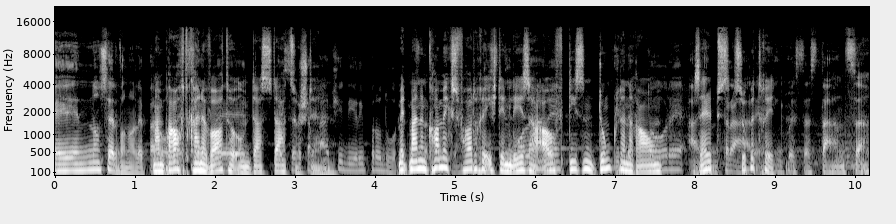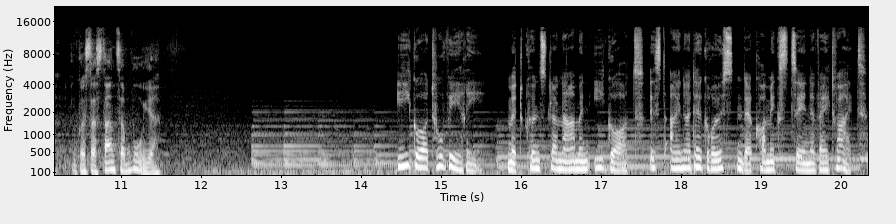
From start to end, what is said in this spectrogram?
E Man braucht keine Worte, um das darzustellen. Mit meinen Comics fordere ich den Leser auf, diesen dunklen Raum selbst zu betreten. Igor Toveri mit Künstlernamen Igort ist einer der größten der Comicszene weltweit.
